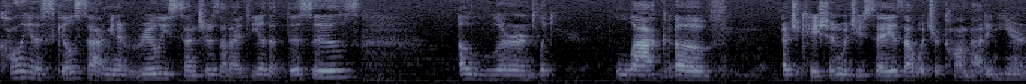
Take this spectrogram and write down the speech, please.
calling it a skill set i mean it really centers that idea that this is a learned like lack of education would you say is that what you're combating here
